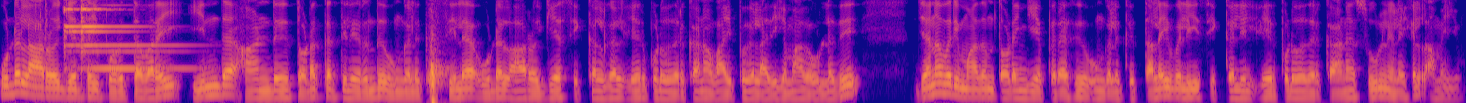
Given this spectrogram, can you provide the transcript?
உடல் ஆரோக்கியத்தை பொறுத்தவரை இந்த ஆண்டு தொடக்கத்திலிருந்து உங்களுக்கு சில உடல் ஆரோக்கிய சிக்கல்கள் ஏற்படுவதற்கான வாய்ப்புகள் அதிகமாக உள்ளது. ஜனவரி மாதம் தொடங்கிய பிறகு உங்களுக்கு தலைவலி சிக்கலில் ஏற்படுவதற்கான சூழ்நிலைகள் அமையும்.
